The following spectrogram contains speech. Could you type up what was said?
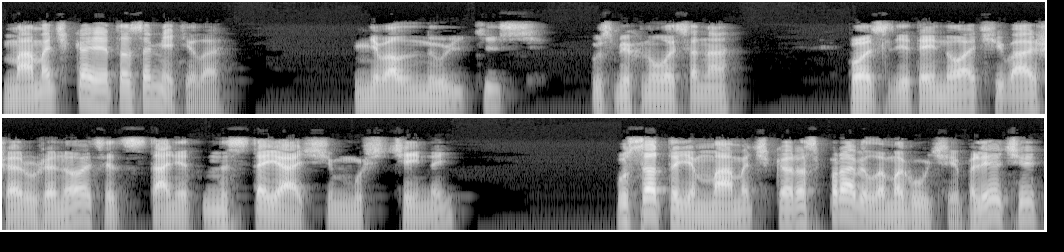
Мамочка это заметила. «Не волнуйтесь», — усмехнулась она. «После этой ночи ваш оруженосец станет настоящим мужчиной». Усатая мамочка расправила могучие плечи,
